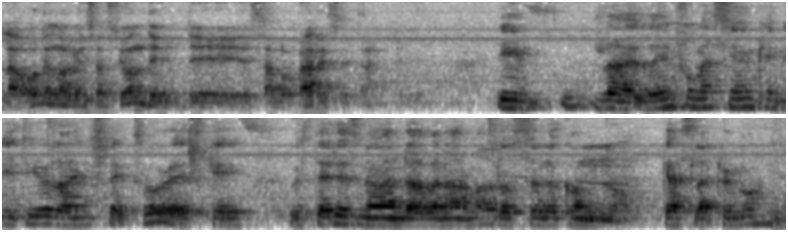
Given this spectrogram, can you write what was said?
la orden, la organización de, de desalojar ese tranque. Y la, la información que me dio la inspectora es que ustedes no andaban armados solo con no. gas lacrimógeno.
